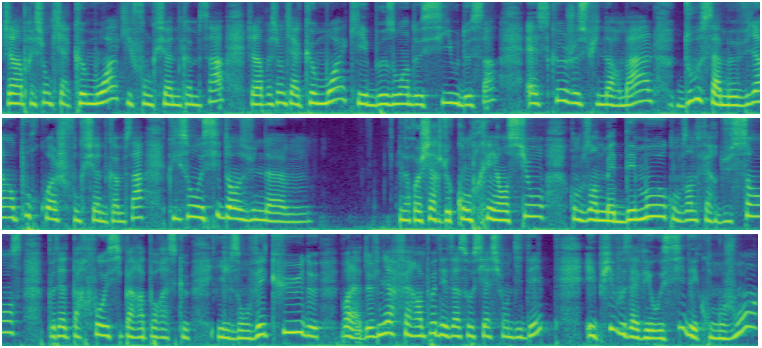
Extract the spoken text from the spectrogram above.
J'ai l'impression qu'il n'y a que moi qui fonctionne comme ça. J'ai l'impression qu'il n'y a que moi qui ai besoin de ci ou de ça. Est-ce que je suis normale? D'où ça me vient? Pourquoi je fonctionne comme ça? Qui sont aussi dans une... Euh, une recherche de compréhension, qui ont besoin de mettre des mots, qui ont besoin de faire du sens, peut-être parfois aussi par rapport à ce qu'ils ont vécu, de voilà, de venir faire un peu des associations d'idées. Et puis vous avez aussi des conjoints,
